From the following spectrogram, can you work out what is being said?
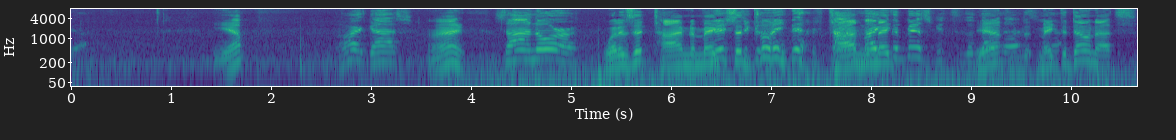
Yeah. Yep. All right, guys. All right. Sayonara. What is it? Time to make Fish the to clean. Time, time to make, make- the biscuits. The yeah, donuts. make yeah. the donuts.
